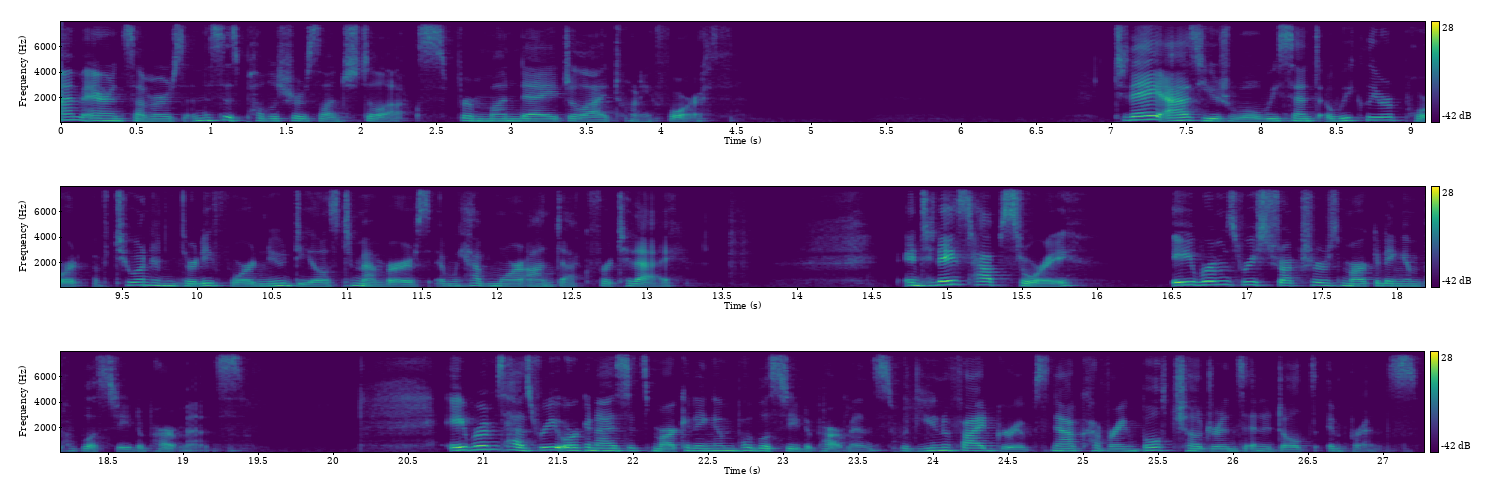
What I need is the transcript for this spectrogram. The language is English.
I'm Erin Summers, and this is Publisher's Lunch Deluxe for Monday, July 24th. Today, as usual, we sent a weekly report of 234 new deals to members, and we have more on deck for today. In today's top story, Abrams restructures marketing and publicity departments. Abrams has reorganized its marketing and publicity departments with unified groups now covering both children's and adult imprints.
